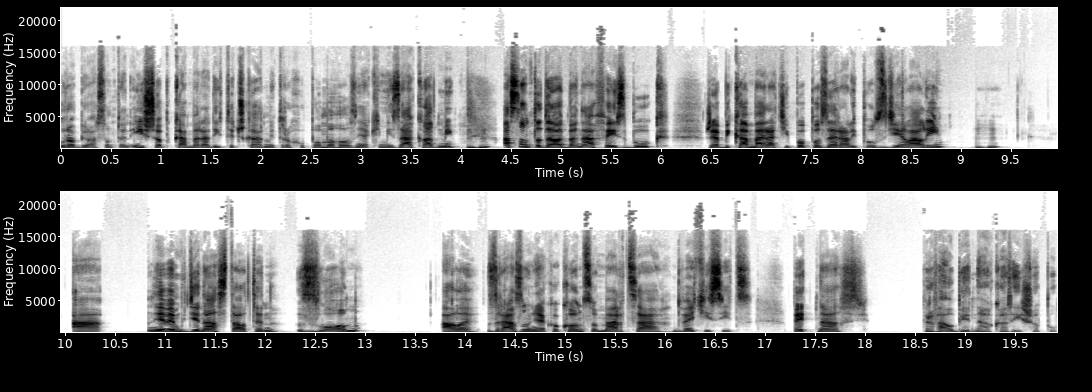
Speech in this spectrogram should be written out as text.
Urobila som ten e-shop, kamarát ITčkár mi trochu pomohol s nejakými základmi mm-hmm. a som to dala iba na Facebook, že aby kamaráti popozerali, pozdielali. Mm-hmm. A neviem, kde nastal ten zlom, ale zrazu nejako koncom marca 2015 prvá objednávka z e-shopu.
